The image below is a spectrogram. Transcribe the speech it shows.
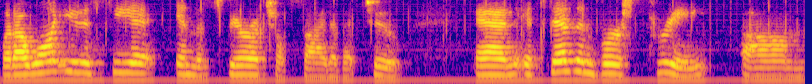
but I want you to see it in the spiritual side of it too. And it says in verse 3, um,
